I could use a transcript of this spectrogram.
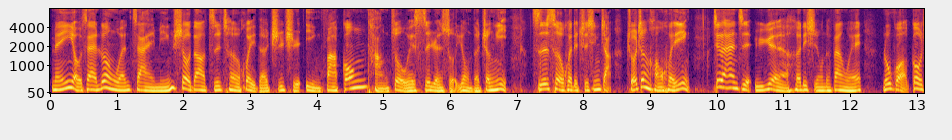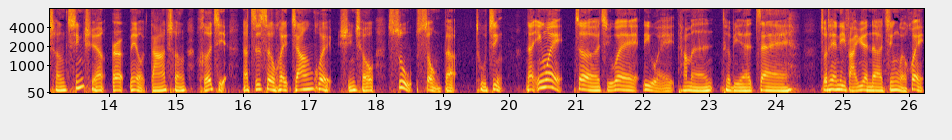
没有在论文载明受到资策会的支持，引发公堂作为私人所用的争议。资策会的执行长卓正宏回应，这个案子逾越合理使用的范围，如果构成侵权而没有达成和解，那资策会将会寻求诉讼的途径。那因为这几位立委他们特别在昨天立法院的经委会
